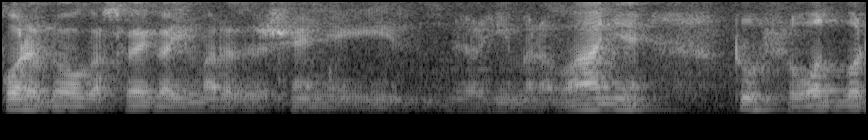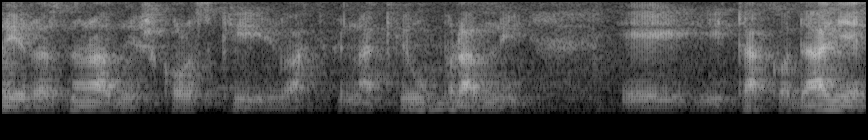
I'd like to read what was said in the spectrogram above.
Pored ovoga svega ima razrešenje i imenovanje. Tu su odbori, raznorazni školski, ovakvi, upravni, i, i tako dalje,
